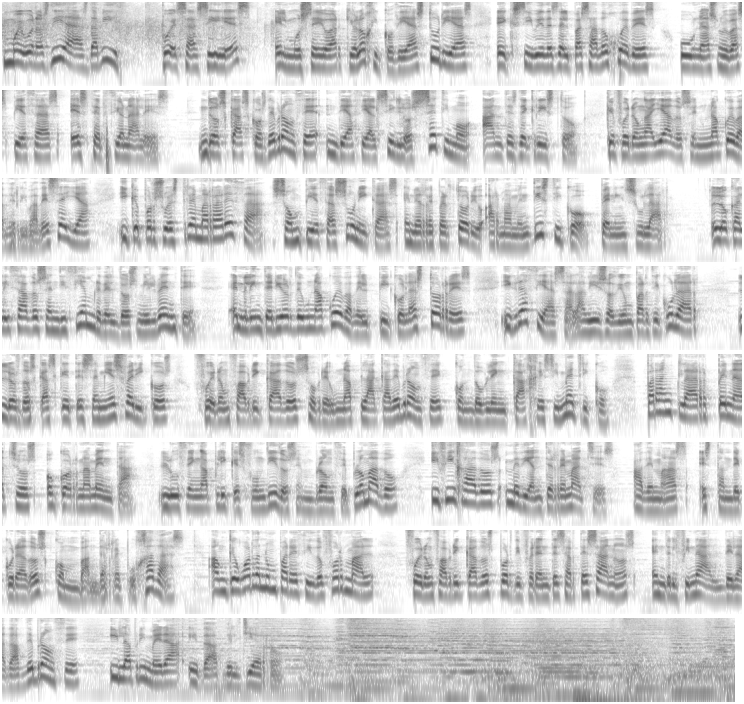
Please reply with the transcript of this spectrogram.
Muy buenos días, David. Pues así es. El Museo Arqueológico de Asturias exhibe desde el pasado jueves unas nuevas piezas excepcionales. Dos cascos de bronce de hacia el siglo VII Cristo, que fueron hallados en una cueva de Ribadesella y que por su extrema rareza son piezas únicas en el repertorio armamentístico peninsular. Localizados en diciembre del 2020 en el interior de una cueva del Pico Las Torres y gracias al aviso de un particular, los dos casquetes semiesféricos fueron fabricados sobre una placa de bronce con doble encaje simétrico para anclar penachos o cornamenta. Lucen apliques fundidos en bronce plomado y fijados mediante remaches. Además, están decorados con bandas repujadas. Aunque guardan un parecido formal, fueron fabricados por diferentes artesanos entre el final de la Edad de Bronce y la primera Edad del Hierro.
